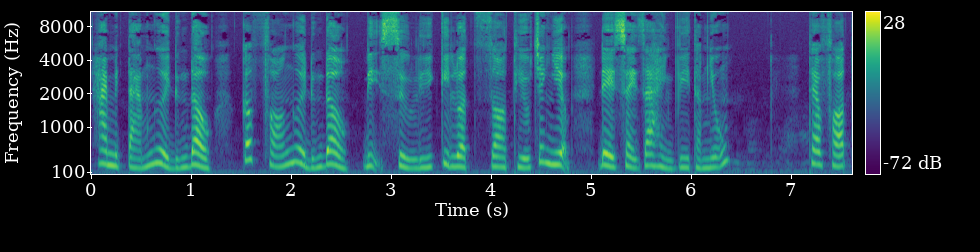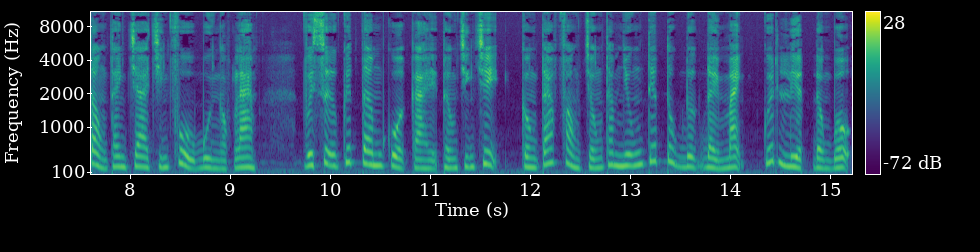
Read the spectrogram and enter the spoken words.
28 người đứng đầu, cấp phó người đứng đầu bị xử lý kỷ luật do thiếu trách nhiệm để xảy ra hành vi tham nhũng. Theo Phó Tổng Thanh tra Chính phủ Bùi Ngọc Lam, với sự quyết tâm của cả hệ thống chính trị, công tác phòng chống tham nhũng tiếp tục được đẩy mạnh, quyết liệt, đồng bộ,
